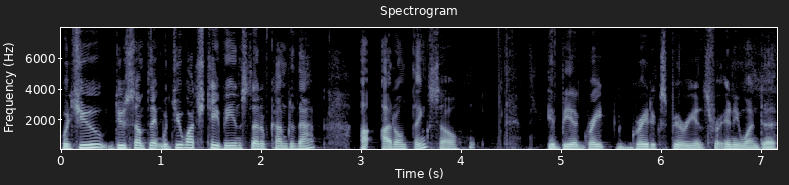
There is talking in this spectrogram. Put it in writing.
Would you do something? Would you watch TV instead of come to that? Uh, I don't think so. It'd be a great, great experience for anyone to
